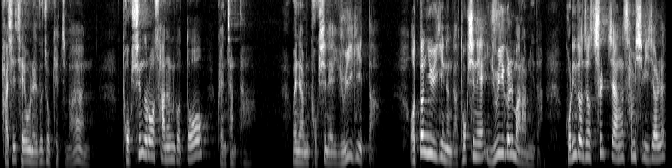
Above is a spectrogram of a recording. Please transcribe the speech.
다시 재혼해도 좋겠지만 독신으로 사는 것도 괜찮다. 왜냐하면 독신에 유익이 있다. 어떤 유익이 있는가? 독신의 유익을 말합니다. 고린도전서 7장 32절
